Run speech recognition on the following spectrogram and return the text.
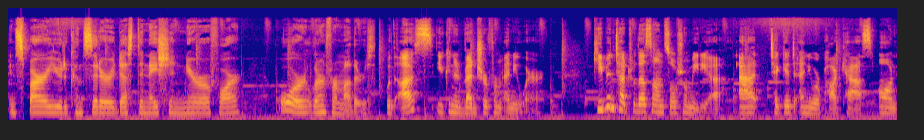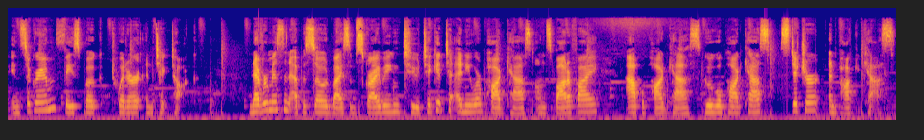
inspire you to consider a destination near or far, or learn from others. With us, you can adventure from anywhere. Keep in touch with us on social media at Ticket to Anywhere Podcast on Instagram, Facebook, Twitter, and TikTok. Never miss an episode by subscribing to Ticket to Anywhere Podcast on Spotify, Apple Podcasts, Google Podcasts, Stitcher, and Pocket Casts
